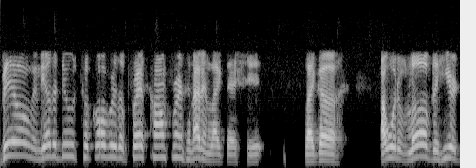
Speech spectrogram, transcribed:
Bill and the other dude took over the press conference, and I didn't like that shit. Like, uh, I would have loved to hear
